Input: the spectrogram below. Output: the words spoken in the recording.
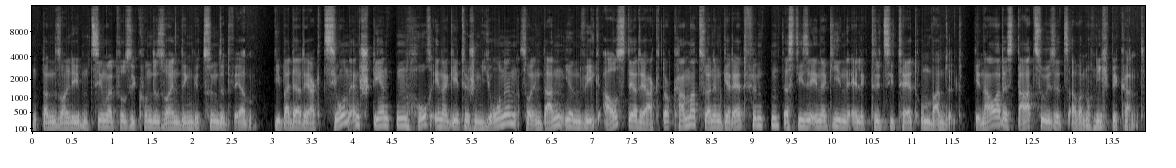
Und dann sollen eben zehnmal pro Sekunde so ein Ding gezündet werden. Die bei der Reaktion entstehenden hochenergetischen Ionen sollen dann ihren Weg aus der Reaktorkammer zu einem Gerät finden, das diese Energie in Elektrizität umwandelt. Genaueres dazu ist jetzt aber noch nicht bekannt.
